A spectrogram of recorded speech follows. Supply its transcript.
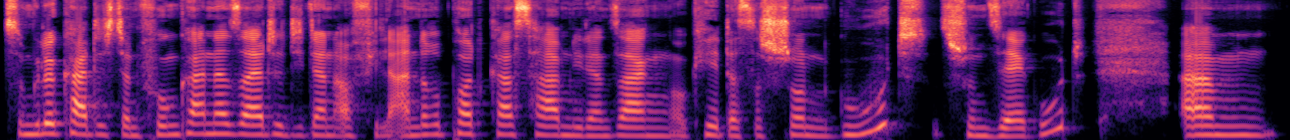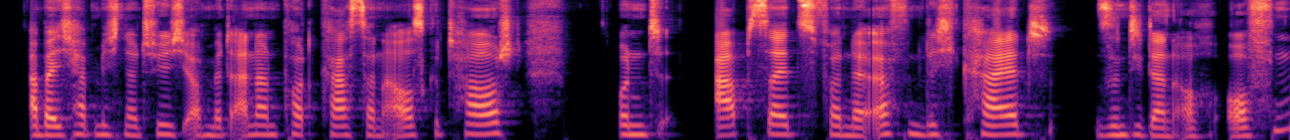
Zum Glück hatte ich dann Funke an der Seite, die dann auch viele andere Podcasts haben, die dann sagen, okay, das ist schon gut, ist schon sehr gut. Ähm, aber ich habe mich natürlich auch mit anderen Podcastern ausgetauscht und abseits von der Öffentlichkeit sind die dann auch offen.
